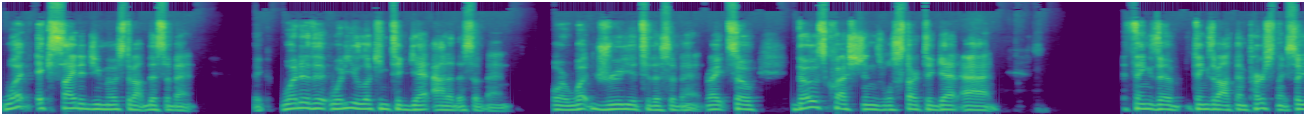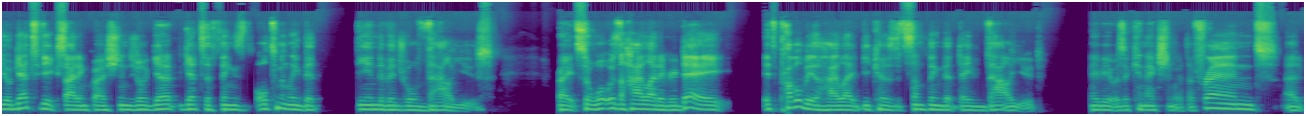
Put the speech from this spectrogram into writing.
What excited you most about this event? Like, what are the what are you looking to get out of this event?" Or what drew you to this event, right? So those questions will start to get at things of things about them personally. So you'll get to the exciting questions. You'll get get to things ultimately that the individual values, right? So what was the highlight of your day? It's probably the highlight because it's something that they valued. Maybe it was a connection with a friend, a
